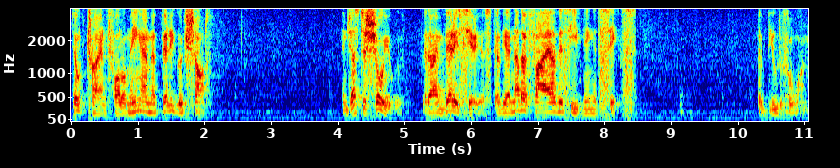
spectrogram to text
Don't try and follow me. I'm a very good shot. And just to show you that I'm very serious, there'll be another fire this evening at six. A beautiful one.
